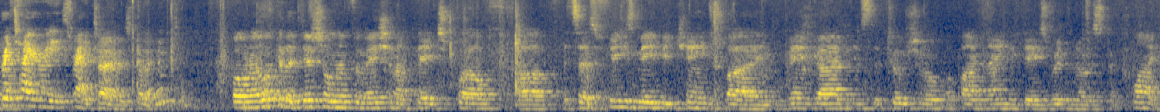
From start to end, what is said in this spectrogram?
Retirees, right. Retirees, right. But when I look at additional information on page twelve, uh, it says fees may be changed by Vanguard Institutional upon ninety days written notice to client.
